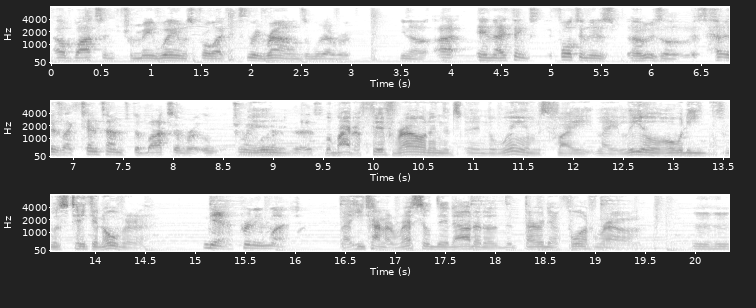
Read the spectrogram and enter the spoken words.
outboxing Tremaine Williams for like three rounds or whatever. You know, I and I think Fulton is uh, is a is like ten times the boxer Tremaine Williams is. But by the fifth round in the in the Williams fight, like Leo already was taking over. Yeah, pretty much. Like he kind of wrestled it out of the, the third and fourth round. hmm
